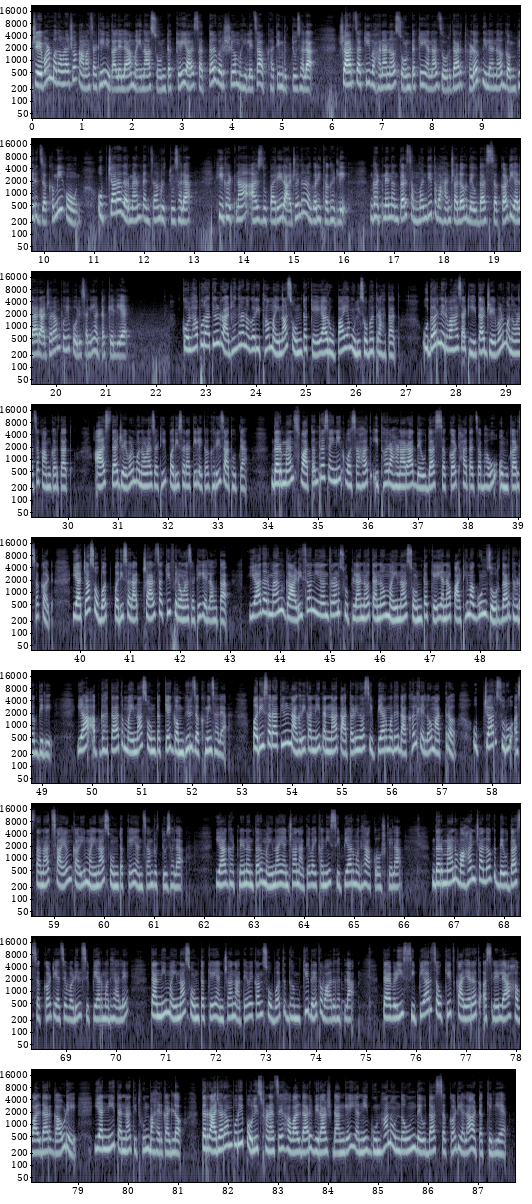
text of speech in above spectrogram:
जेवण बनवण्याच्या कामासाठी निघालेल्या मैना सोनटक्के या सत्तर वर्षीय महिलेचा अपघाती मृत्यू झाला. चारचाकी वाहनानं सोनटक्के यांना जोरदार धडक दिल्यानं गंभीर जखमी होऊन उपचारादरम्यान त्यांचा मृत्यू झाला. ही घटना आज दुपारी राजेंद्रनगर इथं घडली. घटनेनंतर संबंधित वाहनचालक देवदास सकट याला राजारामपुरी पोलिसांनी अटक केली आहे. कोल्हापुरातील राजेंद्रनगर इथं मैना सोनटक्के या रुपा या मुलीसोबत राहतात. उदरनिर्वाहासाठी त्या जेवण बनवण्याचं काम करतात. आज त्या जेवण बनवण्यासाठी परिसरातील एका घरी जात होत्या. दरम्यान स्वातंत्र्यसैनिक वसाहत इथं राहणारा देवदास सकट हा त्याचा भाऊ ओमकार सकट याच्यासोबत परिसरात चारचाकी फिरवण्यासाठी गेला होता. या दरम्यान गाडीचं नियंत्रण सुटल्यानं त्यानं मैना सोनटक्के यांना पाठीमागून जोरदार धडक दिली. या अपघातात मैना सोनटक्के गंभीर जखमी झाल्या. परिसरातील नागरिकांनी त्यांना तातडीनं सीपीआरमध्ये दाखल केलं मात्र उपचार सुरू असतानाच सायंकाळी मैना सोनटक्के यांचा मृत्यू झाला. या घटनेनंतर मैना यांच्या नातेवाईकांनी सीपीआरमध्ये आक्रोश केला. दरम्यान वाहन चालक देवदास सकट याचे वडील सीपीआरमध्ये आले. त्यांनी मैना सोनटक्के यांच्या नातेवाईकांसोबत धमकी देत वाद घातला. त्यावेळी सी पी आर चौकीत कार्यरत असलेल्या हवालदार गावडे यांनी त्यांना तिथून बाहेर काढलं. तर राजारामपुरी पोलीस ठाण्याचे हवालदार विराज डांगे यांनी गुन्हा नोंदवून देवदास सकट याला अटक केली आहे.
